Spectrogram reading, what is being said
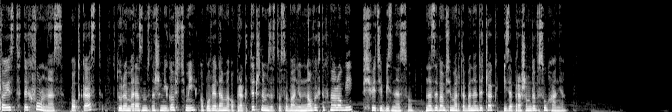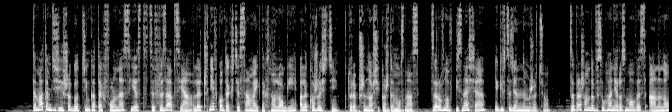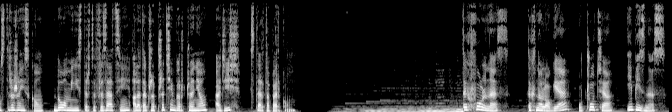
To jest Techfulness, podcast, w którym razem z naszymi gośćmi opowiadamy o praktycznym zastosowaniu nowych technologii w świecie biznesu. Nazywam się Marta Benedyczak i zapraszam do wysłuchania. Tematem dzisiejszego odcinka Techfulness jest cyfryzacja, lecz nie w kontekście samej technologii, ale korzyści, które przynosi każdemu z nas, zarówno w biznesie, jak i w codziennym życiu. Zapraszam do wysłuchania rozmowy z Anną Streżyńską, byłą minister cyfryzacji, ale także przedsiębiorczynią, a dziś startuperką. Techfulness technologie, uczucia i biznes.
